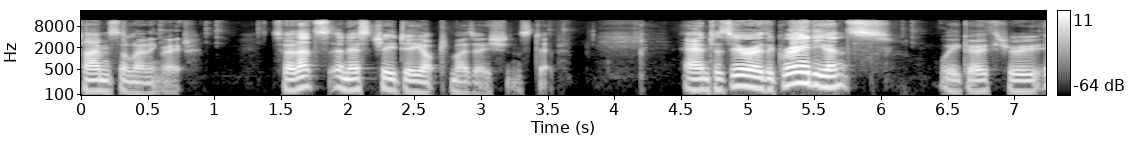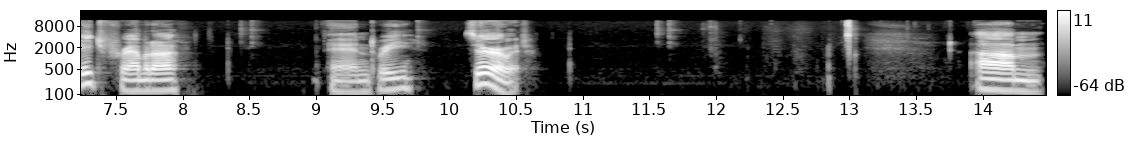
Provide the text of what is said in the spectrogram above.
times the learning rate. So that's an SGD optimization step. And to zero the gradients, we go through each parameter and we zero it. Um,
